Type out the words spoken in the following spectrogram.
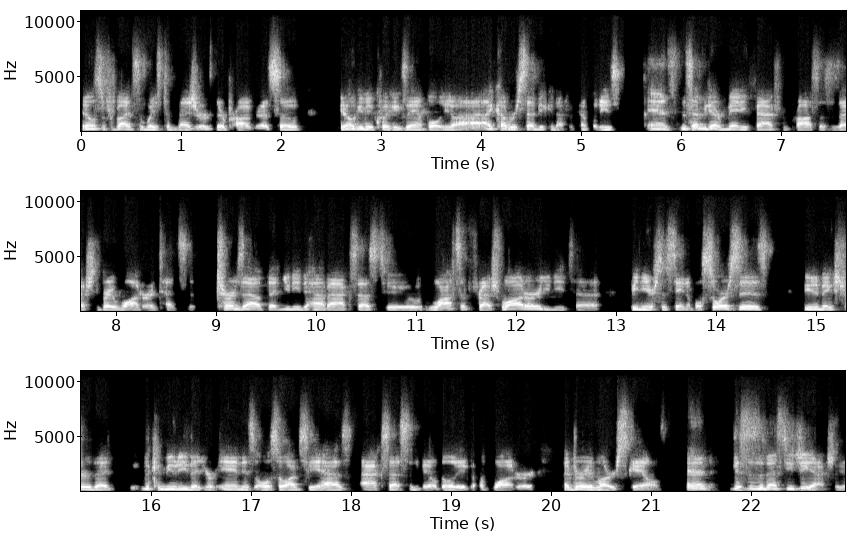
and also provide some ways to measure their progress. So, you know, I'll give you a quick example. You know, I, I cover semiconductor companies and the semiconductor manufacturing process is actually very water intensive. Turns out that you need to have access to lots of fresh water. You need to be near sustainable sources. You need to make sure that the community that you're in is also obviously has access and availability of, of water at very large scales. And this is an SDG actually.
